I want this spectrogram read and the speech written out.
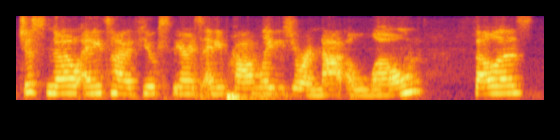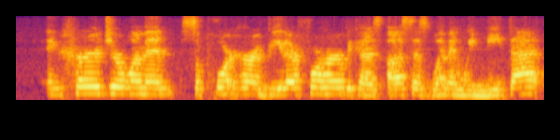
just know anytime if you experience any problem, ladies, you are not alone. fellas, encourage your woman, support her, and be there for her because us as women, we need that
